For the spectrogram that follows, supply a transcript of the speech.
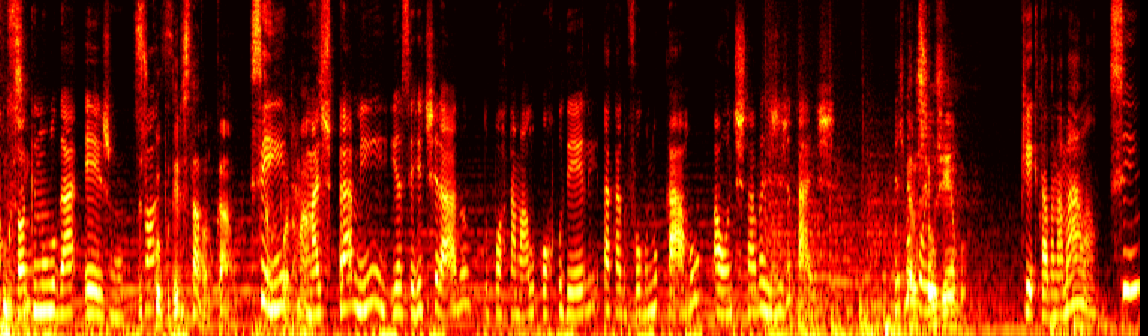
Como Só assim? que num lugar esmo. Mas Só o corpo dele estava no carro? Sim, no mas para mim ia ser retirado do porta-malas o corpo dele e tacado fogo no carro aonde estavam as digitais. Mesma Era coisa. o seu genro? O que estava na mala? Sim.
